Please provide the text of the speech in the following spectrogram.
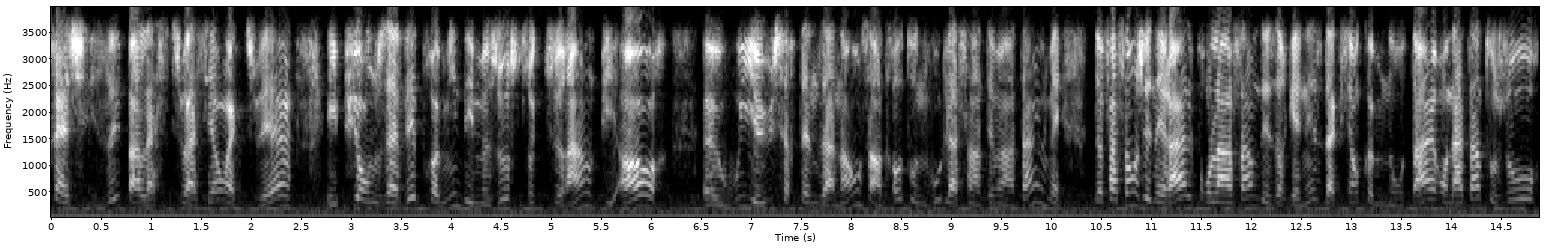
fragilisé par la situation actuelle. Et puis, on nous avait promis des mesures structurantes. Puis, or, euh, oui, il y a eu certaines annonces, entre autres au niveau de la santé mentale, mais de façon générale, pour l'ensemble des organismes d'action communautaire, on attend toujours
